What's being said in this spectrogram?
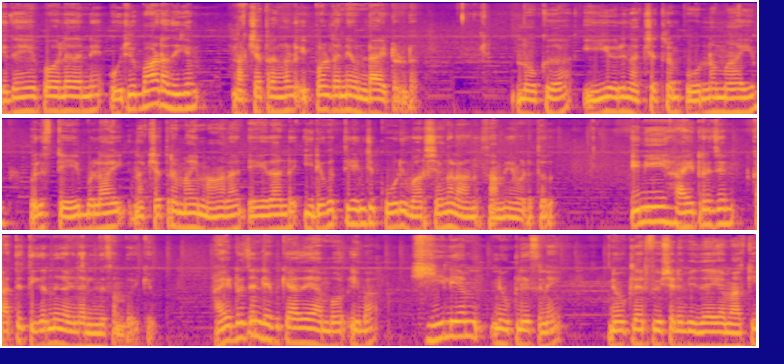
ഇതേപോലെ തന്നെ ഒരുപാടധികം നക്ഷത്രങ്ങൾ ഇപ്പോൾ തന്നെ ഉണ്ടായിട്ടുണ്ട്. നോക്കുക ഈ ഒരു നക്ഷത്രം പൂർണമായും ഒരു സ്റ്റേബിളായി നക്ഷത്രമായി മാറാൻ ഏതാണ്ട് ഇരുപത്തിയഞ്ച് കോടി വർഷങ്ങളാണ് സമയമെടുത്തത്. ഇനി ഈ ഹൈഡ്രജൻ കത്തി തീർന്നു കഴിഞ്ഞാൽ എന്ത് സംഭവിക്കും? ഹൈഡ്രജൻ ലഭിക്കാതെയാകുമ്പോൾ ഇവ ഹീലിയം ന്യൂക്ലിയസിനെ ന്യൂക്ലിയർ ഫ്യൂഷന് വിധേയമാക്കി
